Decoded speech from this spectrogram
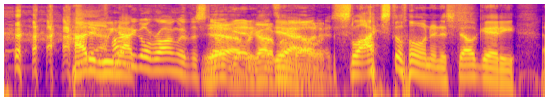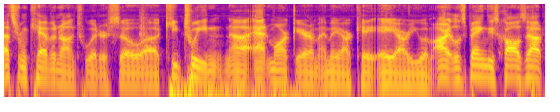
How did we Hard not to go wrong with Estelle Yeah, I Getty. forgot about yeah, that one. Sly Stallone and Estelle Getty. That's from Kevin on Twitter. So uh, keep tweeting uh, at Mark Arum, M A R K A R U M. All right, let's bang these calls out.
